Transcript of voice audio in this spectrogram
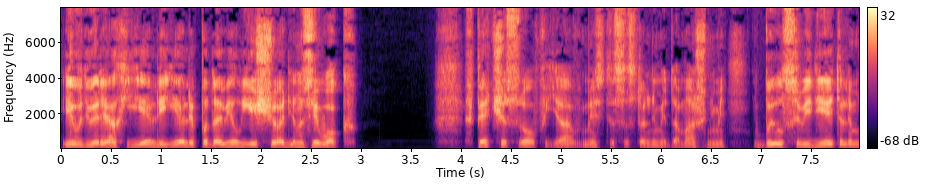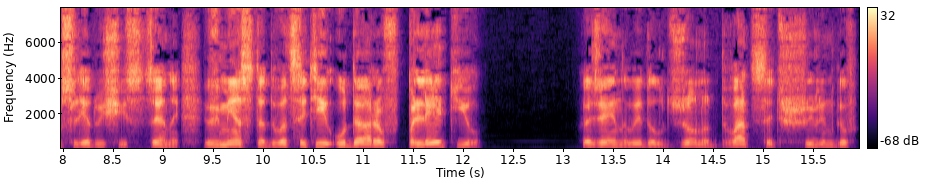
и в дверях еле-еле подавил еще один зевок. В пять часов я вместе с остальными домашними был свидетелем следующей сцены. Вместо двадцати ударов плетью хозяин выдал Джону двадцать шиллингов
